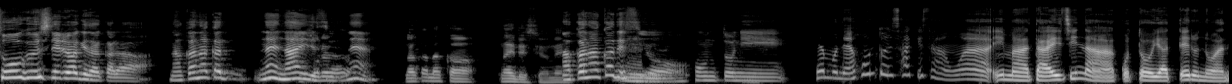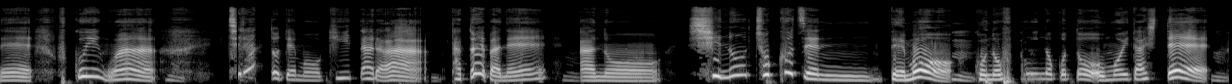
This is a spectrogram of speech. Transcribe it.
遭遇してるわけだから、なかなかね、ないですよね。なかなかないですよね。なかなかですよ、本当に。でもね、本当にさきさんは今大事なことをやってるのはね、福音は、ちらっとでも聞いたら、例えばね、うん。あの、死ぬ直前でもうん、この福音のことを思い出して、うん。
